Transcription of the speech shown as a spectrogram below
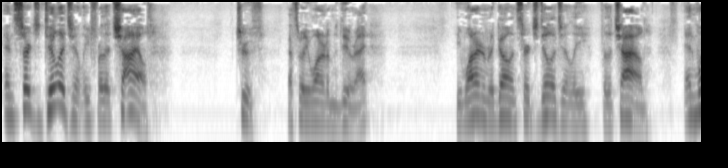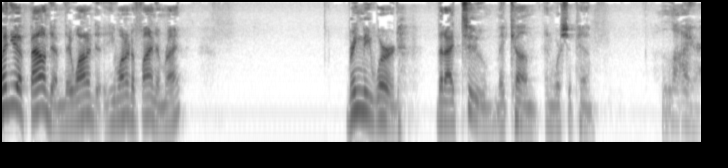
and search diligently for the child. Truth. That's what he wanted them to do, right? He wanted them to go and search diligently for the child. And when you have found him, they wanted to, he wanted to find him, right? Bring me word that I too may come and worship him. Liar.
